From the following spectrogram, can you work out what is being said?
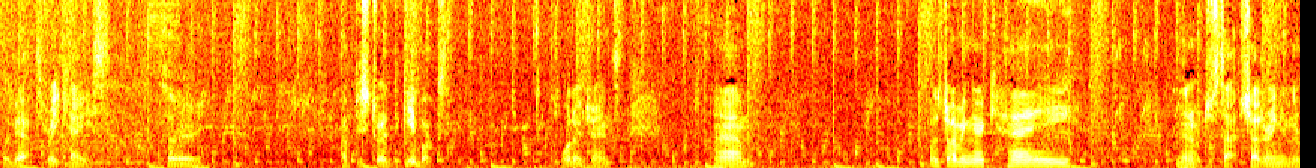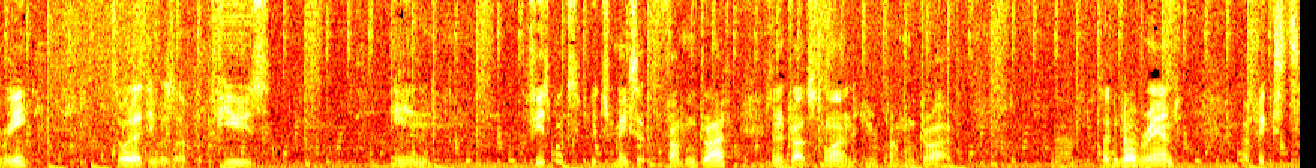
for about 3 k's. So I've destroyed the gearbox, the auto chains. Um, I was driving okay, and then it would just start shuddering in the rear. So what I did was I put the fuse in the fuse box, which makes it front wheel drive, and it drives fine in front wheel drive. Um, so I can drive around. I fixed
